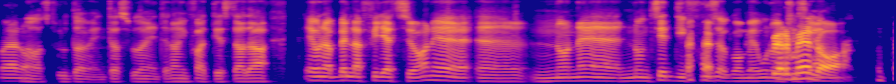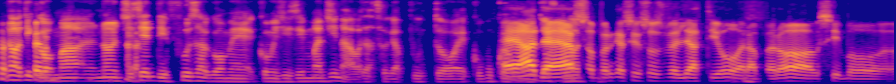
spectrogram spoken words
Ma No, no. assolutamente, assolutamente. No, infatti è stata è una bella affiliazione, eh, non è, non si è diffusa come uno per ci me no. No, Per dico, me- ma non ci si è diffusa come, come ci si immaginava, dato che appunto è comunque È molto adesso forte. perché si sono svegliati ora, però sì, boh,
